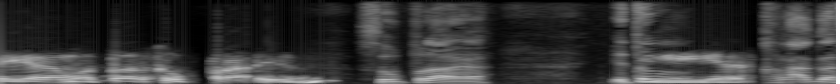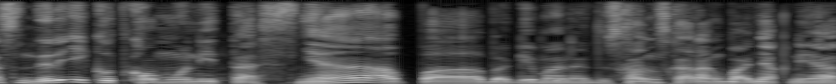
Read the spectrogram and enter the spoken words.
iya motor Supra. Supra ya. Itu Iya. Kang Agla sendiri ikut komunitasnya apa bagaimana itu? Sekarang sekarang banyak nih ya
